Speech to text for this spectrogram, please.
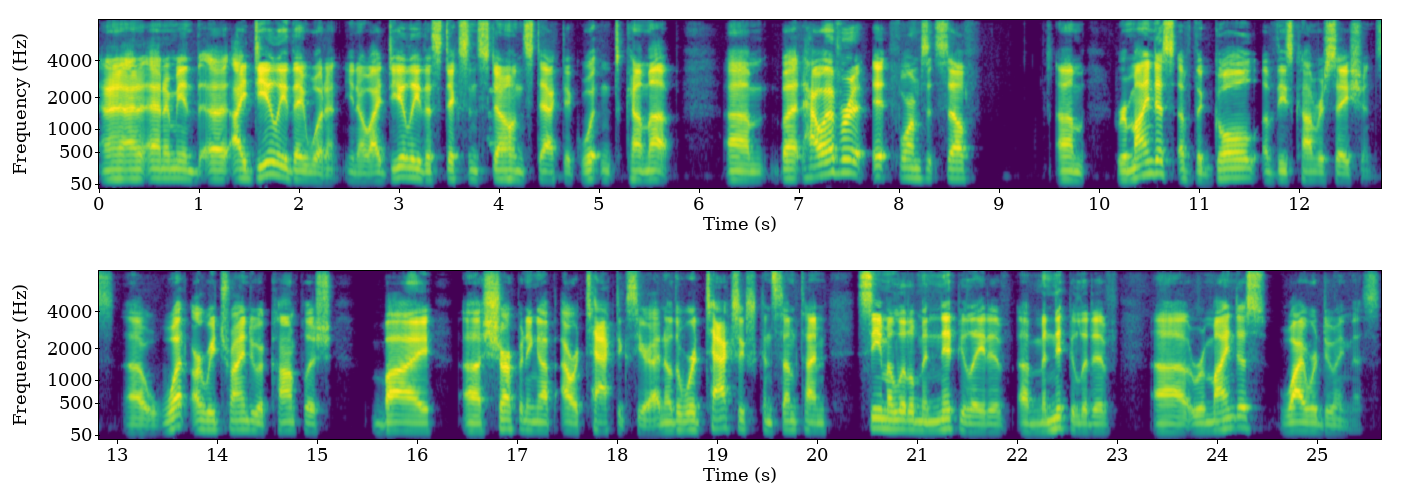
And, and, and I mean, uh, ideally they wouldn't. You know, ideally the sticks and stones tactic wouldn't come up. Um, but however it, it forms itself, um, remind us of the goal of these conversations. Uh, what are we trying to accomplish by uh, sharpening up our tactics here? I know the word tactics can sometimes seem a little manipulative. Uh, manipulative. Uh, remind us why we're doing this.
